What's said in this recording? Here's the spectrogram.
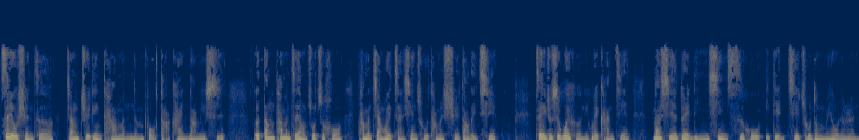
自由选择将决定他们能否打开那密室，而当他们这样做之后，他们将会展现出他们学到的一切。这也就是为何你会看见。那些对灵性似乎一点接触都没有的人，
